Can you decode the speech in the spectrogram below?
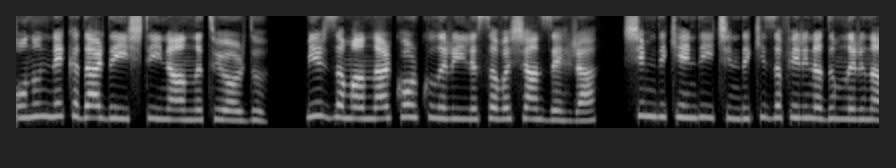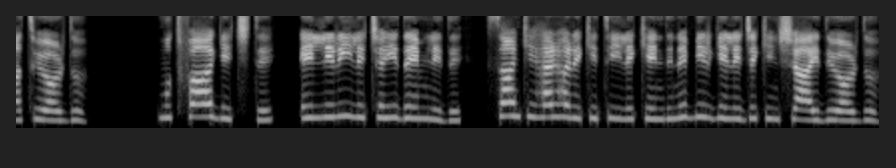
onun ne kadar değiştiğini anlatıyordu. Bir zamanlar korkularıyla savaşan Zehra, şimdi kendi içindeki zaferin adımlarını atıyordu. Mutfağa geçti, elleriyle çayı demledi, sanki her hareketiyle kendine bir gelecek inşa ediyordu.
